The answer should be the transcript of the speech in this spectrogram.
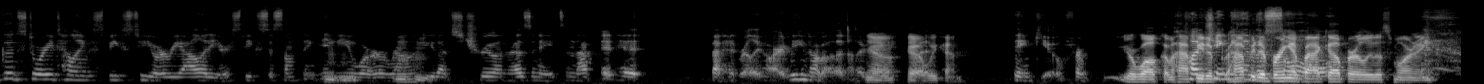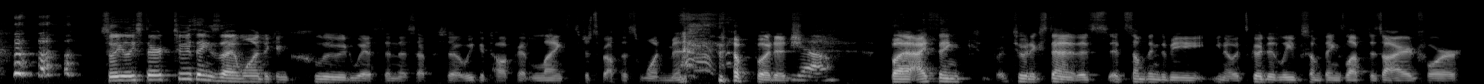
good storytelling speaks to your reality or speaks to something in you or around mhm. you that's true and resonates and that it hit that hit really hard we can talk about that another yeah, day yeah, but we can. thank you for You're welcome. Happy to happy to bring it back up early this morning. So, at least there are two things that I wanted to conclude with in this episode. We could talk at length just about this one minute of footage, yeah but I think to an extent, it's it's something to be. You know, it's good to leave some things left desired for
